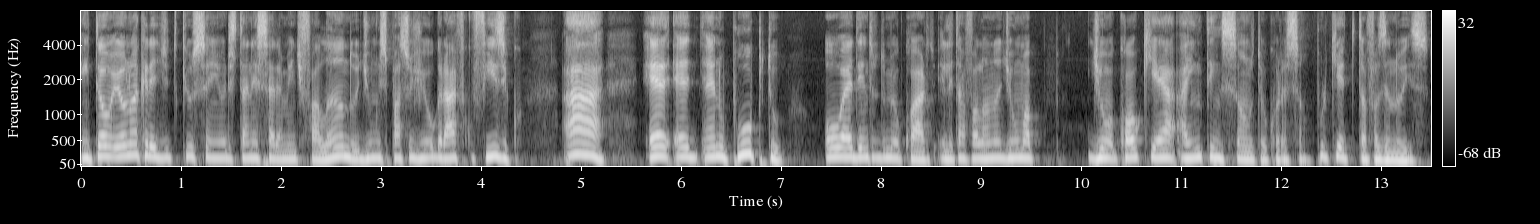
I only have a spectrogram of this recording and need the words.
Então eu não acredito que o Senhor está necessariamente falando de um espaço geográfico físico. Ah, é, é, é no púlpito ou é dentro do meu quarto? Ele está falando de uma, de uma. Qual que é a intenção do teu coração? Por que tu está fazendo isso?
